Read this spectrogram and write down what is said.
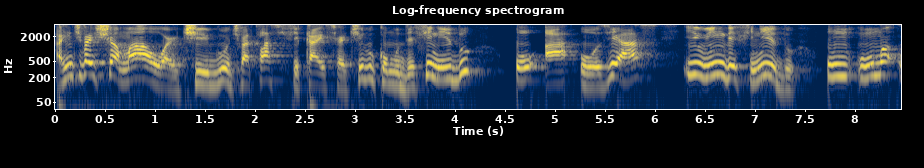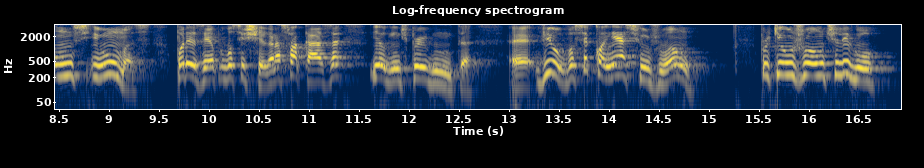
A gente vai chamar o artigo, a gente vai classificar esse artigo como definido, o, a, os e as, e o indefinido, um, uma, uns e umas. Por exemplo, você chega na sua casa e alguém te pergunta: é, Viu, você conhece o João? Porque o João te ligou.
